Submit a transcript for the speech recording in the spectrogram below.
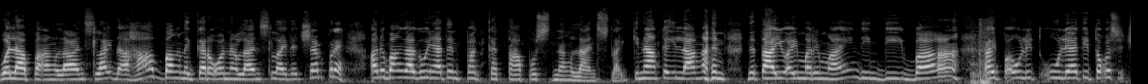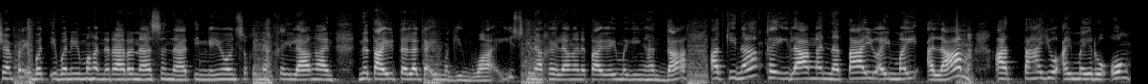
wala pa ang landslide, ah, habang nagkaroon ng landslide. At syempre, ano ba ang gagawin natin pagkatapos ng landslide? Kinakailangan na tayo ay ma-remind, hindi ba? Kahit paulit-ulit ito kasi syempre iba't iba na yung mga nararanasan natin ngayon. So kinakailangan na tayo talaga ay maging wise, kinakailangan na tayo ay maging handa at kinakailangan na tayo ay may alam at tayo ay mayroong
